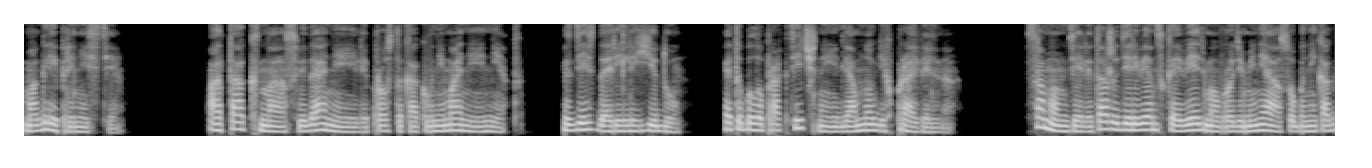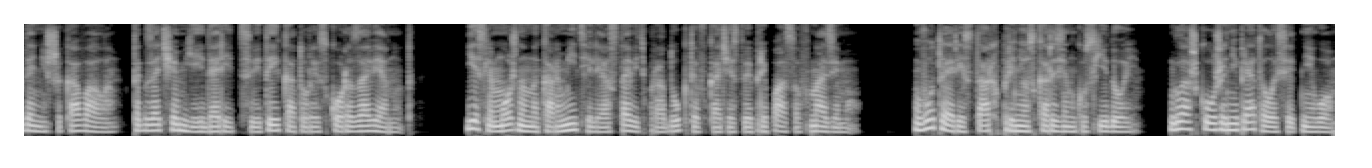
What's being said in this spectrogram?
могли принести. А так на свидание или просто как внимание нет. Здесь дарили еду. Это было практично и для многих правильно. В самом деле, та же деревенская ведьма вроде меня особо никогда не шиковала. Так зачем ей дарить цветы, которые скоро завянут? Если можно накормить или оставить продукты в качестве припасов на зиму. Вот и Аристарх принес корзинку с едой. Глашка уже не пряталась от него,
